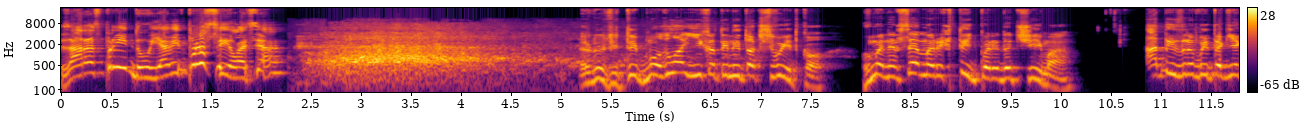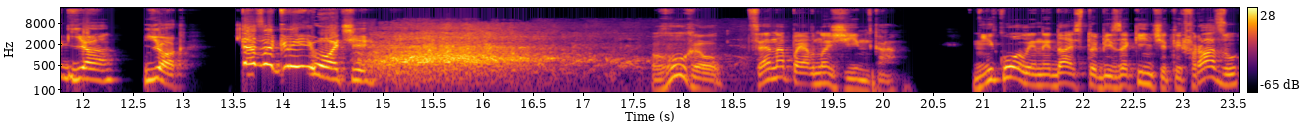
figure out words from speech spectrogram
зараз прийду, я відпросилася. Ти б могла їхати не так швидко. В мене все мерехтить перед очима. А ти зроби так, як я. Як? Та закрий очі. Google – це напевно жінка. Ніколи не дасть тобі закінчити фразу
